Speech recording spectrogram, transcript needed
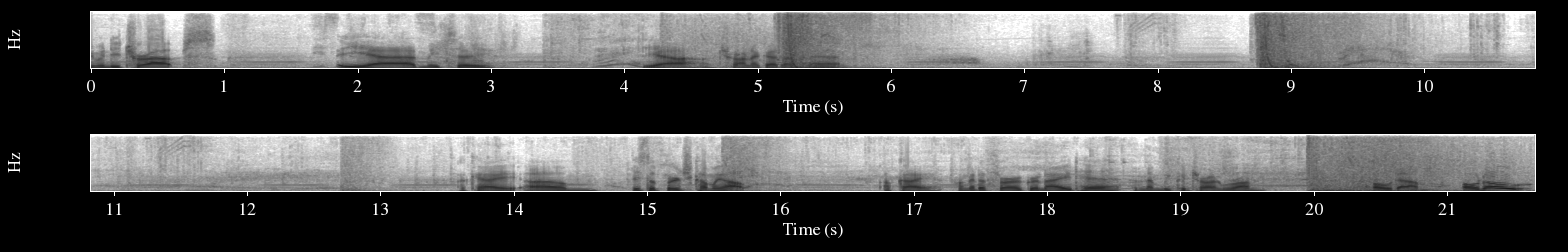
Too many traps. Yeah, me too. Yeah, I'm trying to down here. Okay, um, is the bridge coming up? Okay, I'm gonna throw a grenade here, and then we can try and run. Oh damn. Oh no!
